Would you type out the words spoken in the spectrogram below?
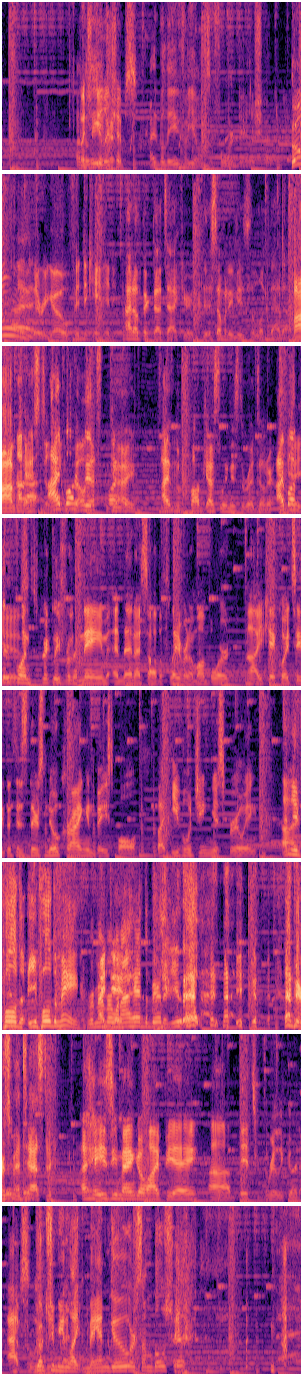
I bunch of dealerships. I believe he owns a Ford dealership. Boom! Uh, there we go. Vindicated. I don't think that's accurate. Somebody needs to look that up. Bob Uh, Castellini. I bought no, this that's the one- guy. I Bob Castellini is the red zoner. I bought he this is. one strictly for the name, and then I saw the flavor, and I'm on board. Uh, you can't quite see this is "There's No Crying in Baseball" by Evil Genius Brewing. And Uh, you pulled you pulled to me. Remember when. I had the beer that you had? Now you do. that beer's fantastic. a hazy mango IPA. Um, it's really good. Absolutely. Don't you mean like Mango or some bullshit?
